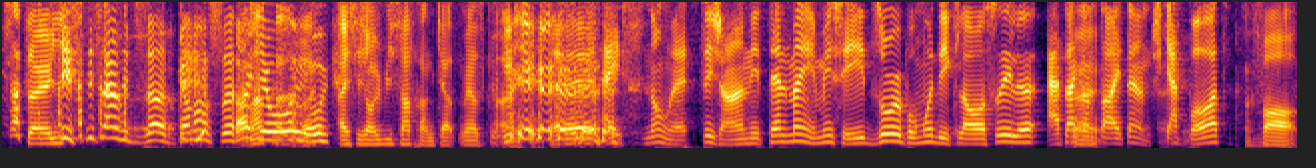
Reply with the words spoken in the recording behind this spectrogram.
C'est un. C'était 100 épisodes, comment ça? Ah, ok, ouais, ouais, ouais. C'est genre 834, mais en tout cas. Euh, hey, sinon, euh, tu sais, j'en ai tellement aimé. C'est dur pour moi de les classer, là. Attack on Titan, je capote. Fort,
